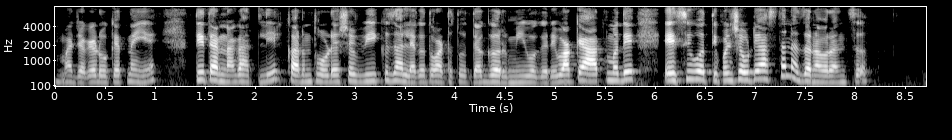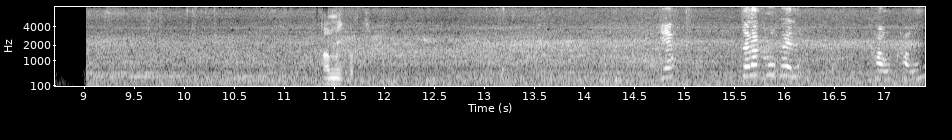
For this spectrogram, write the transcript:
माझ्या डोक्यात नाही आहे ती त्यांना घातली. कारण थोड्याशा वीक झाल्यागत वाटत होत्या गरमी वगैरे. बाकी आतमध्ये ए सी होती पण शेवटी असतं ना जनावरांचं. आम्ही करतो. या. चला खाऊ खायला. खाऊ खाऊ.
